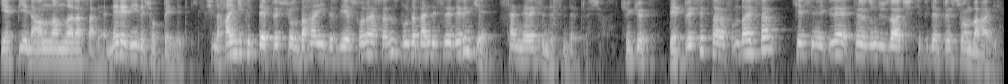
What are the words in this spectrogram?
yepyeni anlamlara sar. Yani ne dediği de çok belli değil. Şimdi hangi tip depresyon daha iyidir diye sorarsanız burada ben de size derim ki sen neresindesin depresyon? Çünkü depresif tarafındaysan kesinlikle Feridun Düzağaç tipi depresyon daha iyi.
